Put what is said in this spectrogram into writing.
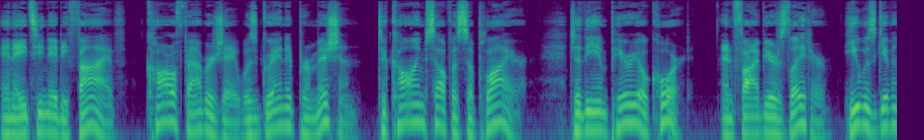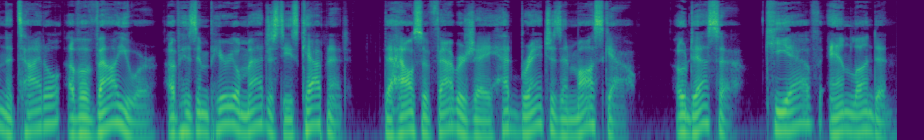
In 1885, Carl Fabergé was granted permission to call himself a supplier to the imperial court, and five years later, he was given the title of a valuer of His Imperial Majesty's cabinet. The House of Fabergé had branches in Moscow, Odessa, Kiev, and London.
